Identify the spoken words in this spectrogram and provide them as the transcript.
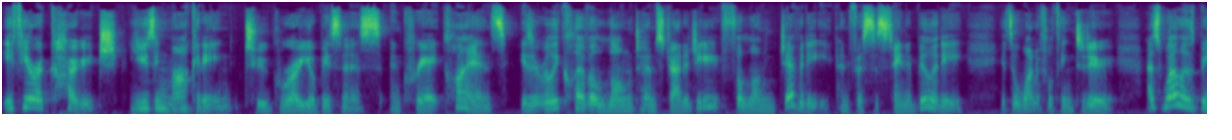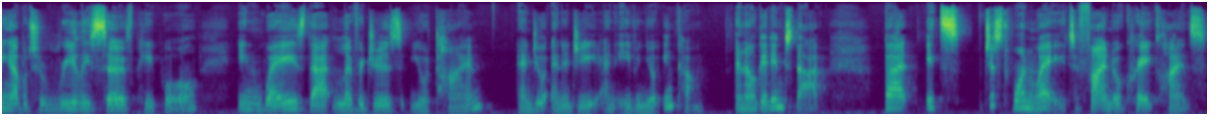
If you're a coach, using marketing to grow your business and create clients is a really clever long term strategy for longevity and for sustainability. It's a wonderful thing to do, as well as being able to really serve people in ways that leverages your time and your energy and even your income. And I'll get into that. But it's just one way to find or create clients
